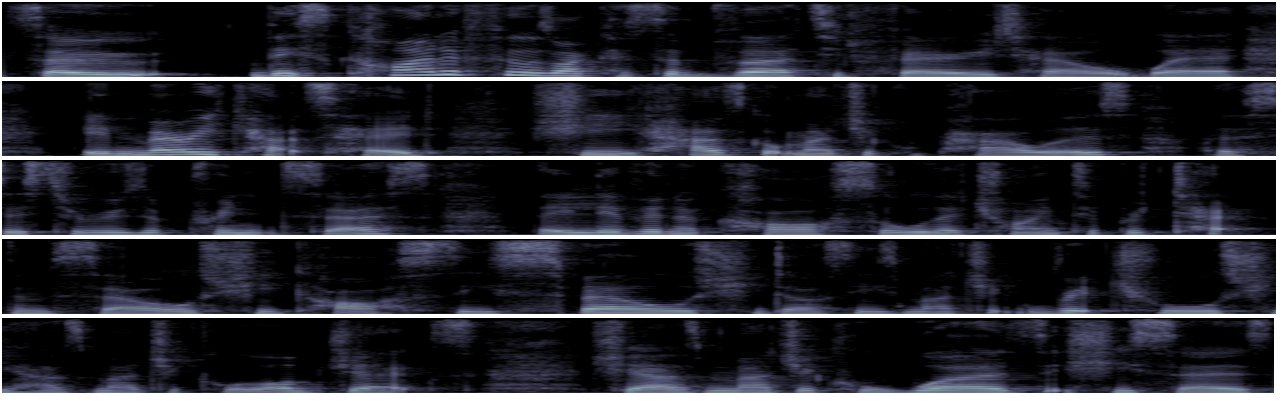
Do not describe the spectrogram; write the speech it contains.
so this kind of feels like a subverted fairy tale where in Mary Merricat's head she has got magical powers. Her sister is a princess. They live in a castle. They're trying to protect themselves. She casts these spells. She does these magic rituals. She has magical objects. She has magical words that she says,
